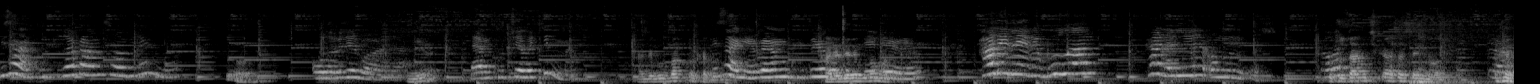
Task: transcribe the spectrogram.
Bir saniye kutuda kalmış olabilir mi? Yok. Olabilir bu arada. Niye? Ben kutuya bakayım mı? Hadi bul bak Bir bakalım. saniye ben bu kutuya Kareleri bakıp bulamadım. geliyorum. Kareleri bulan kareleri onundur. Ama Kutudan çıkarsa senin olsun. Tamam.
